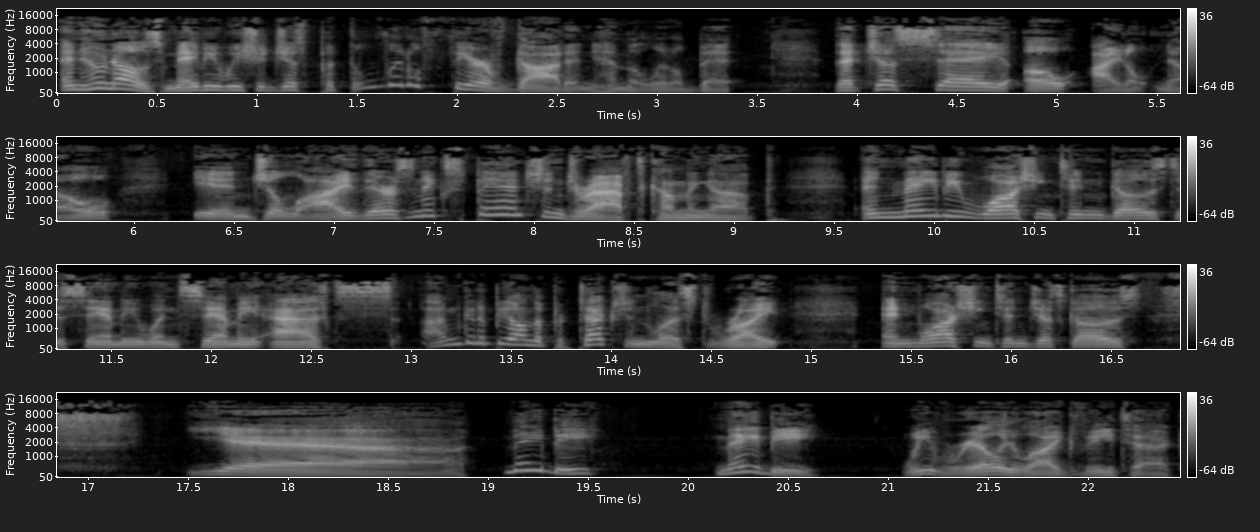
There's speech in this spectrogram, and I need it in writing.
And who knows, maybe we should just put the little fear of God in him a little bit. that just say, oh, I don't know, in July there's an expansion draft coming up. And maybe Washington goes to Sammy when Sammy asks, I'm going to be on the protection list, right? And Washington just goes, yeah, maybe, maybe. We really like Vitek.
